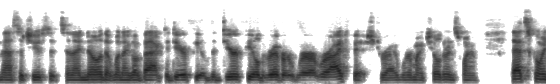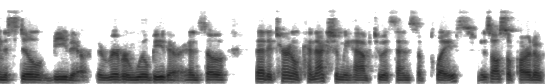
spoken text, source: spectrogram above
Massachusetts. And I know that when I go back to Deerfield, the Deerfield River, where, where I fished, right, where my children swam, that's going to still be there. The river will be there. And so that eternal connection we have to a sense of place is also part of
